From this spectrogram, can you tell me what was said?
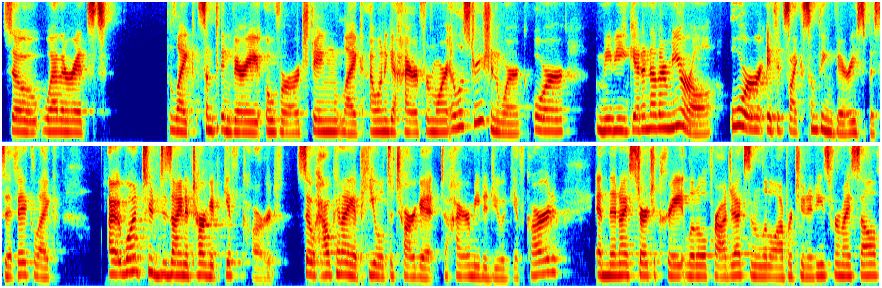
So whether it's like something very overarching, like I want to get hired for more illustration work or maybe get another mural or if it's like something very specific like I want to design a Target gift card. So how can I appeal to Target to hire me to do a gift card? And then I start to create little projects and little opportunities for myself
